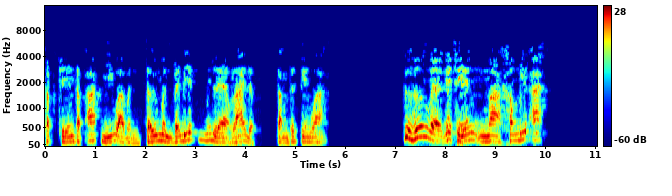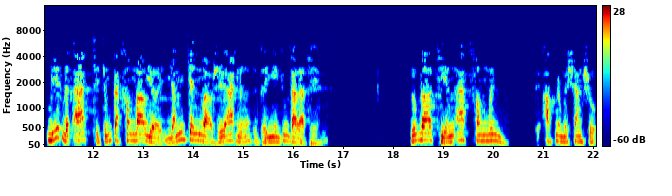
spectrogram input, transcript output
Tập thiện tập ác dĩ hòa bình, tự mình phải biết mới lèo lái được tâm thức tiến hoa. Cứ hướng về cái thiện mà không biết ác, biết được ác thì chúng ta không bao giờ dẫm chân vào sự ác nữa thì tự nhiên chúng ta là thiện. Lúc đó thiện ác phân minh thì óc nó mới sáng suốt.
